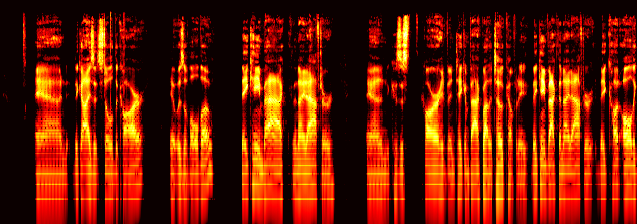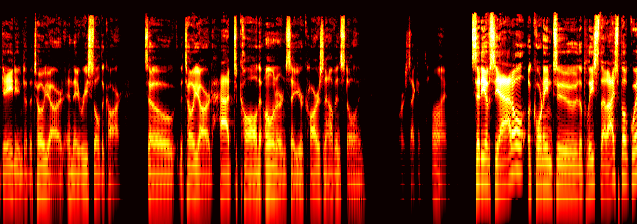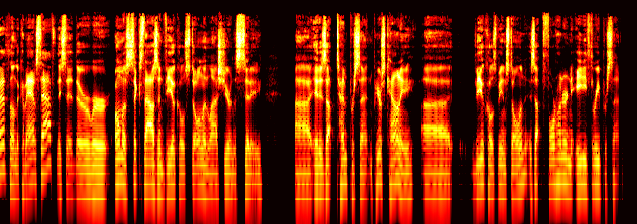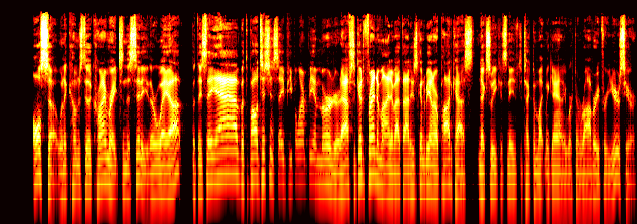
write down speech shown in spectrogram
And the guys that stole the car, it was a Volvo. They came back the night after, and because this car had been taken back by the tow company, they came back the night after. They cut all the gating to the tow yard and they resold the car. So the tow yard had to call the owner and say, Your car's now been stolen for a second time. City of Seattle, according to the police that I spoke with on the command staff, they said there were almost 6,000 vehicles stolen last year in the city. Uh, it is up 10%. In Pierce County, uh, vehicles being stolen is up 483%. Also, when it comes to the crime rates in the city, they're way up, but they say, yeah, but the politicians say people aren't being murdered. I asked a good friend of mine about that who's going to be on our podcast next week. His name's Detective Mike McGann. He worked in robbery for years here.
